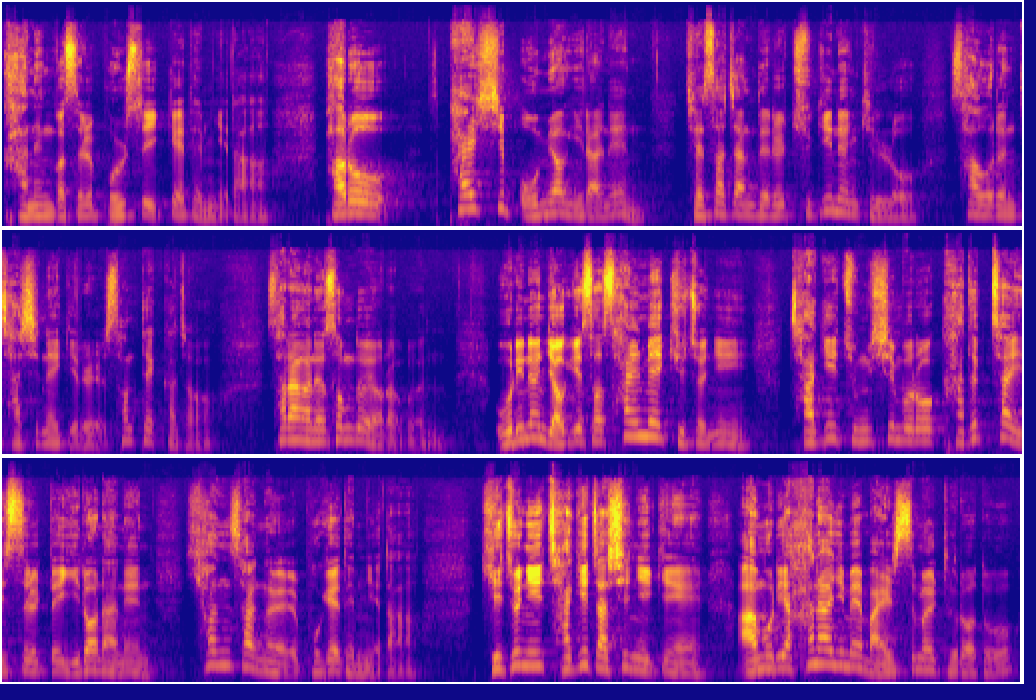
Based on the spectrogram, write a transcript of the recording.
가는 것을 볼 수 있게 됩니다. 바로 85명이라는 제사장들을 죽이는 길로 사울은 자신의 길을 선택하죠. 사랑하는 성도 여러분, 우리는 여기서 삶의 기준이 자기 중심으로 가득 차 있을 때 일어나는 현상을 보게 됩니다. 기준이 자기 자신이기에 아무리 하나님의 말씀을 들어도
